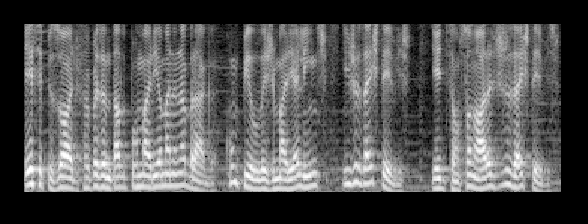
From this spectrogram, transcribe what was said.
Esse episódio foi apresentado por Maria Manena Braga, com pílulas de Maria Lins e José Esteves e edição sonora de José Esteves.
